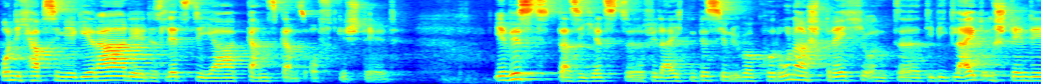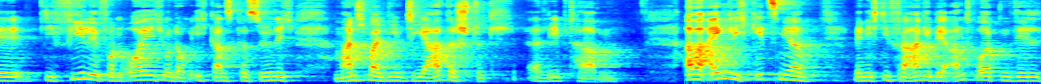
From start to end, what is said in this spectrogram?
und ich habe sie mir gerade das letzte Jahr ganz, ganz oft gestellt. Ihr wisst, dass ich jetzt äh, vielleicht ein bisschen über Corona spreche und äh, die Begleitumstände, die viele von euch und auch ich ganz persönlich manchmal wie ein Theaterstück erlebt haben. Aber eigentlich geht es mir, wenn ich die Frage beantworten will,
